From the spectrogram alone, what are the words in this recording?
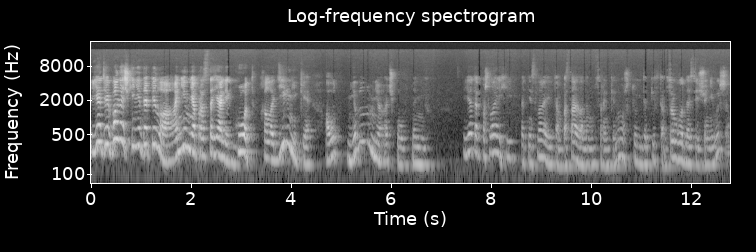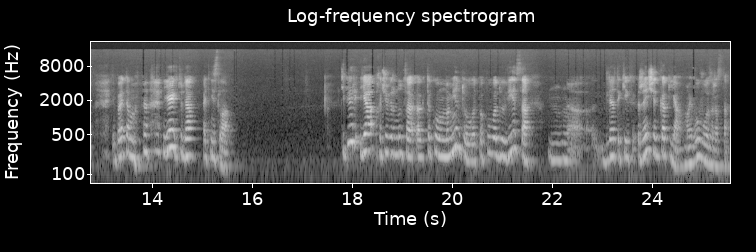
Я две баночки не допила, они у меня простояли год в холодильнике, а вот не было у меня очков на них. Я так пошла их и отнесла и там поставила на мусорнике. Ну, кто их допил, там срок годности еще не вышел. И поэтому я их туда отнесла. Теперь я хочу вернуться э, к такому моменту вот по поводу веса для таких женщин, как я, моего возраста.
